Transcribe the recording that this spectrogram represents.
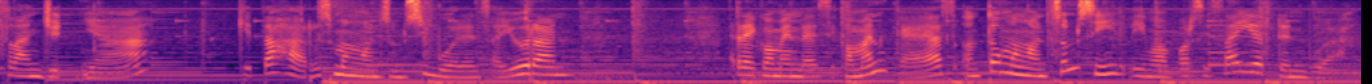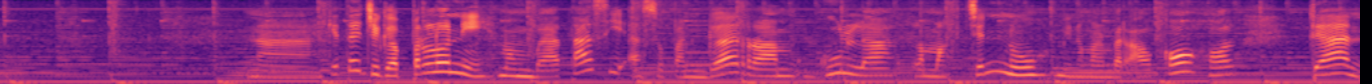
Selanjutnya, kita harus mengonsumsi buah dan sayuran. Rekomendasi Kemenkes untuk mengonsumsi 5 porsi sayur dan buah. Nah, kita juga perlu nih membatasi asupan garam, gula, lemak jenuh, minuman beralkohol, dan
